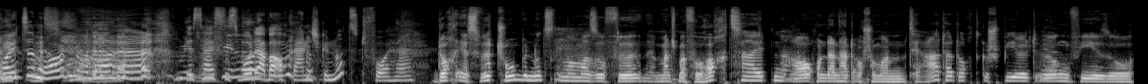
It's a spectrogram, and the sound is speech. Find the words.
Heute, morgen oder? Äh, Das heißt, es wurde aber auch gar nicht genutzt vorher. Doch, es wird schon benutzt, immer mal so für, manchmal für Hochzeiten auch. Und dann hat auch schon mal ein Theater dort gespielt, irgendwie so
